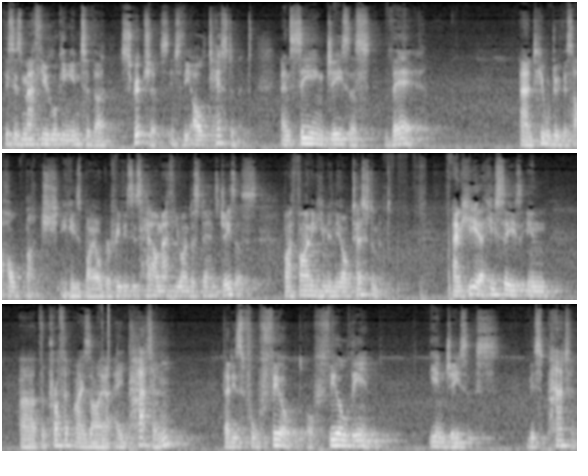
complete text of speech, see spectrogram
This is Matthew looking into the scriptures, into the Old Testament, and seeing Jesus there. And he will do this a whole bunch in his biography. This is how Matthew understands Jesus by finding him in the Old Testament. And here he sees in uh, the prophet Isaiah a pattern that is fulfilled or filled in in Jesus. This pattern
